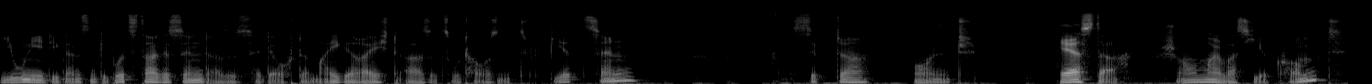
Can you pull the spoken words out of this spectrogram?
Juni die ganzen Geburtstage sind. Also es hätte auch der Mai gereicht. Also 2014, 7. und Erster. Schauen wir mal, was hier kommt.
